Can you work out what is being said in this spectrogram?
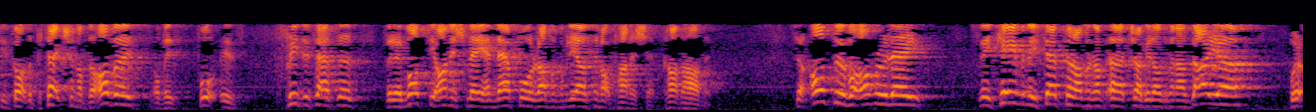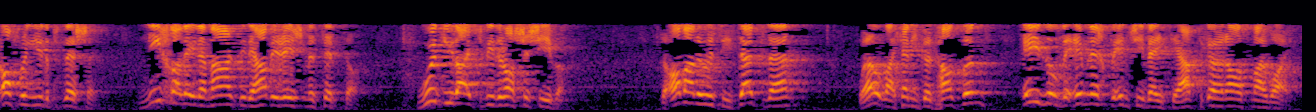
he's got the protection of the Ovis, of his, his predecessors. V'remotzi onishle, and therefore Rabbi Gamliel cannot punish him, can't harm him. So also v'omrule, so they came and they said to Rabbi, uh, Rabbi ben Azariah, we're offering you the position. Would you like to be the Rosh HaYeshiva? So Omar he said to them, well, like any good husband, Ezel I have to go and ask my wife.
